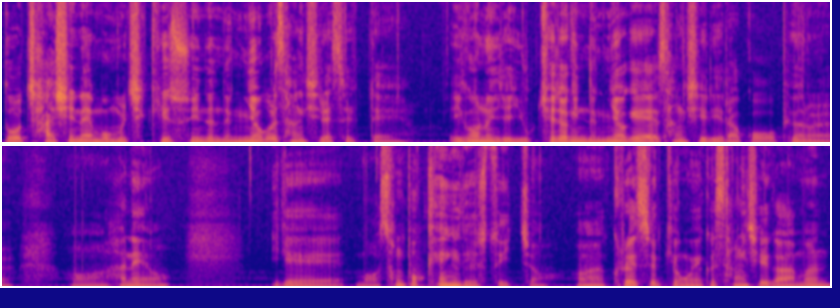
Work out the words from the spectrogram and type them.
또 자신의 몸을 지킬 수 있는 능력을 상실했을 때 이거는 이제 육체적인 능력의 상실이라고 표현을 어, 하네요. 이게 뭐 성폭행이 될 수도 있죠. 어, 그랬을 경우에 그 상실감은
